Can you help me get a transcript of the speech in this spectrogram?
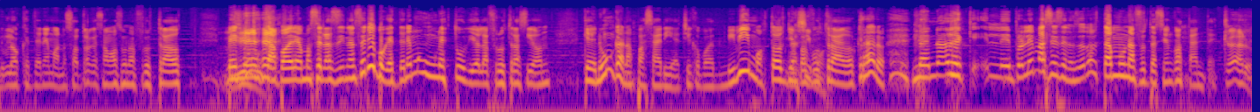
los que tenemos nosotros, que somos unos frustrados. Nunca podríamos ser así en serio porque tenemos un estudio de la frustración que nunca nos pasaría, chicos. Porque vivimos todo el tiempo Nacimos. frustrados, claro. No, no, es que el problema es ese, nosotros estamos en una frustración constante. Claro.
